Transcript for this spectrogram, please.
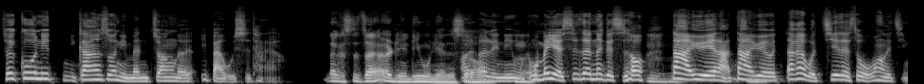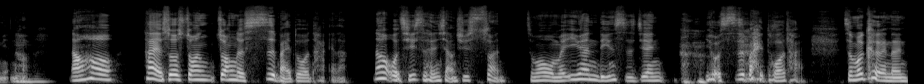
所以顾问你你刚刚说你们装了一百五十台啊？那个是在二零零五年的时候，二零零五，我们也是在那个时候，大约啦，大约大概我接的时候我忘了几年哈，然后他也说装装了四百多台了，那我其实很想去算。怎么？我们医院临时间 有四百多台，怎么可能？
